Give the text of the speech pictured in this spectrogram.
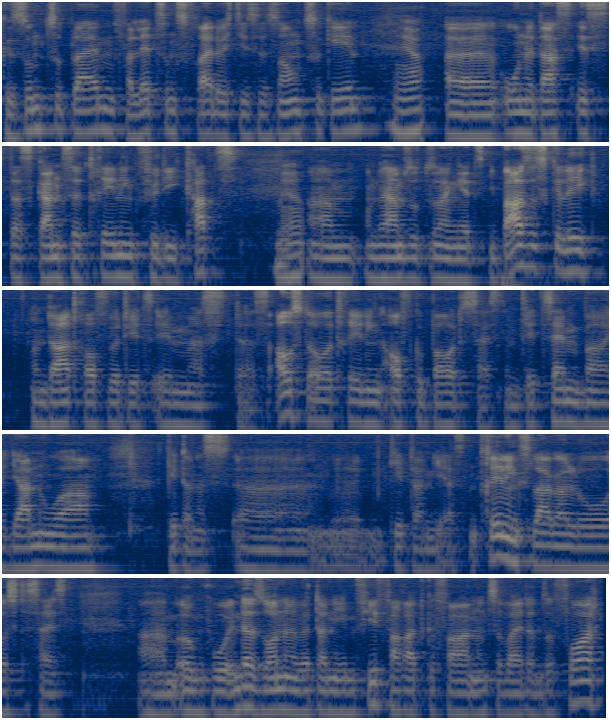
gesund zu bleiben, verletzungsfrei durch die Saison zu gehen. Ja. Äh, ohne das ist das ganze Training für die Katz ja. Ähm, und wir haben sozusagen jetzt die Basis gelegt und darauf wird jetzt eben das, das Ausdauertraining aufgebaut. Das heißt, im Dezember, Januar geht dann, das, äh, geht dann die ersten Trainingslager los. Das heißt, ähm, irgendwo in der Sonne wird dann eben viel Fahrrad gefahren und so weiter und so fort.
